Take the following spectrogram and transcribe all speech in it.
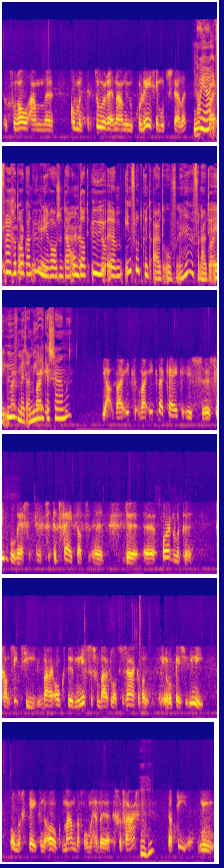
vooral aan commentatoren en aan uw collega moet stellen. Nou ja, ik vraag het ook aan u, meneer Rosenthal, omdat u um, invloed kunt uitoefenen hè? vanuit de EU, met Amerika samen. Ja, waar ik, waar ik naar kijk is uh, simpelweg het, het, feit dat uh, de uh, ordelijke transitie, waar ook de ministers van Buitenlandse Zaken van de Europese Unie ondergetekende ook maandag om hebben gevraagd, mm -hmm. dat die nu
